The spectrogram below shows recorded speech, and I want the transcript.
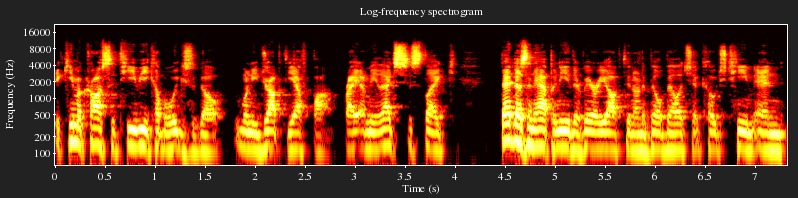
it came across the TV a couple weeks ago when he dropped the f bomb. Right. I mean, that's just like that doesn't happen either very often on a Bill Belichick coach team. And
